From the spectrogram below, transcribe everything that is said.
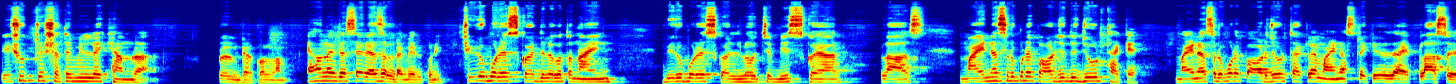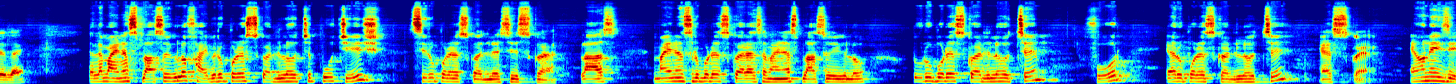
এই সূত্রের সাথে মিল রেখে আমরা প্রয়োগটা করলাম। এখন হচ্ছে রেজাল্টটা বের করি। থ্রির উপরে স্কোয়ার দিলে কত? নাইন বির উপরে স্কোয়ার দিলে হচ্ছে বি স্কোয়ার প্লাস মাইনাসের উপরে পাওয়ার যদি জোর থাকে, মাইনাসের উপরে পাওয়ার জোর থাকলে মাইনাসটা কি হয়ে যায়? প্লাস হয়ে যায়। তাহলে মাইনাস প্লাস হয়ে গেলো ফাইভের উপরে স্কোয়ার দিলে হচ্ছে পঁচিশ সির উপরে স্কোয়ার দিলে সি স্কোয়ার প্লাস মাইনাসের উপরে স্কোয়ার আছে মাইনাস প্লাস হয়ে গেলো। টুর উপরে স্কোয়ার দিলে হচ্ছে ফোর এর উপরে স্কোয়ার দিলে হচ্ছে এস স্কোয়ার এখন এই যে,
